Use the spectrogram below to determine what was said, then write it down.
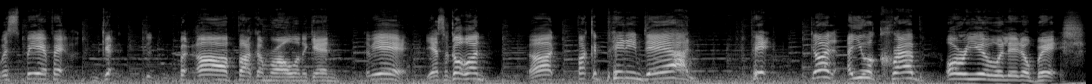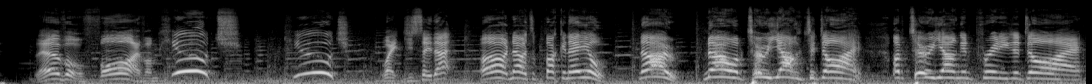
We're spear But, oh, fuck, I'm rolling again. Come here. Yes, I got one. Uh, fucking pin him down. Pin. God, are you a crab or are you a little bitch? Level five, I'm huge. Huge. Wait, did you see that? Oh, no, it's a fucking eel. No, no, I'm too young to die. I'm too young and pretty to die.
